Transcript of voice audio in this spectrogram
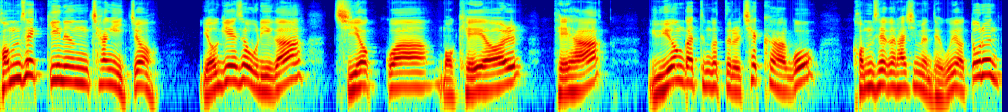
검색 기능 창이 있죠. 여기에서 우리가 지역과 뭐 계열, 대학, 유형 같은 것들을 체크하고 검색을 하시면 되고요. 또는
